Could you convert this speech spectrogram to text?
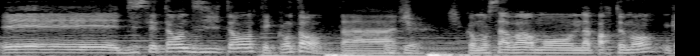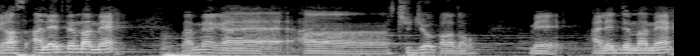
Et 17 ans, 18 ans, t'es content. T'as, Ok. J'ai commencé à avoir mon appartement grâce à l'aide de ma mère. Ma mère euh, a un studio, pardon, mais à l'aide de ma mère.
